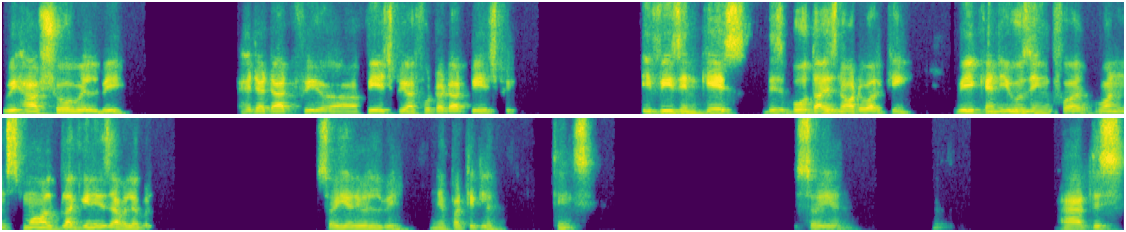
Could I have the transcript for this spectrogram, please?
we have show will be header.php uh, or footer.php if is in case this both is not working we can using for one small plugin is available. So here you will be in a particular things. So here, add this,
